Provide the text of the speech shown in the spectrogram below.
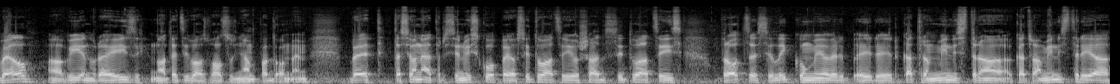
vēl vienu reizi no attiecībā uz valsts uzņēmumu padomēm. Bet tas jau neatrisina visu kopējo situāciju, jo šādas situācijas, procesi, likumi jau ir, ir, ir katram ministrā, katrā ministrijā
